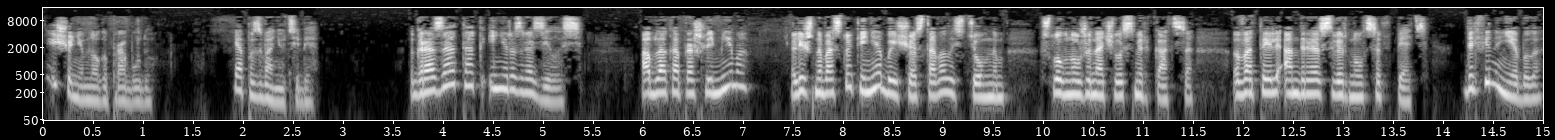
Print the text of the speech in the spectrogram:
«Еще немного пробуду. Я позвоню тебе». Гроза так и не разразилась. Облака прошли мимо, лишь на востоке небо еще оставалось темным, словно уже начало смеркаться. В отель Андреас вернулся в пять. Дельфина не было.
